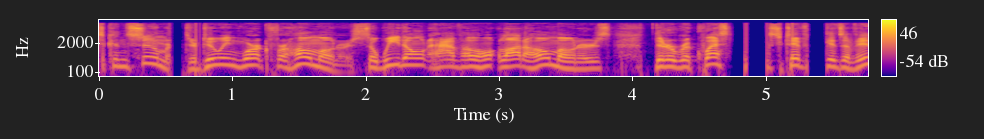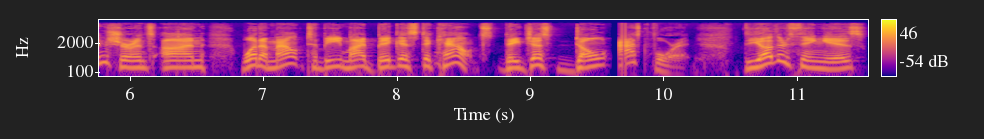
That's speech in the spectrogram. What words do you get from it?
to consumer. They're doing work for homeowners. So we don't have a, lot of homeowners that are requesting certificates of insurance on what amount to be my biggest accounts. They just don't ask for it. The other thing is,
